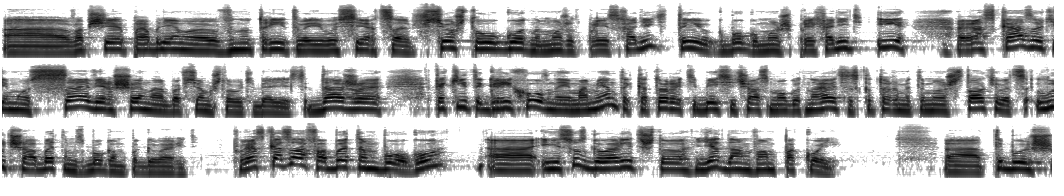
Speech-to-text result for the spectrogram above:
а, вообще проблемы внутри твоего сердца, все что угодно может происходить, ты к Богу можешь приходить и рассказывать Ему совершенно обо всем, что у тебя есть. Даже какие-то греховные моменты, которые тебе сейчас могут нравиться, с которыми ты можешь сталкиваться, лучше об этом с Богом поговорить. Рассказав об этом Богу, а, Иисус говорит, что я дам вам покой. А, Ты будешь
